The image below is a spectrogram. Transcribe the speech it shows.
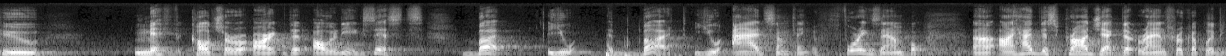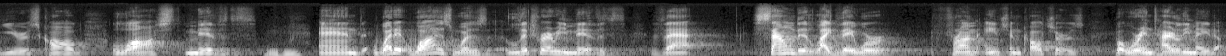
to myth, culture, or art that already exists. But you, but you add something. For example, uh, I had this project that ran for a couple of years called Lost Myths. Mm-hmm. And what it was was literary myths that sounded like they were from ancient cultures, but were entirely made up.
